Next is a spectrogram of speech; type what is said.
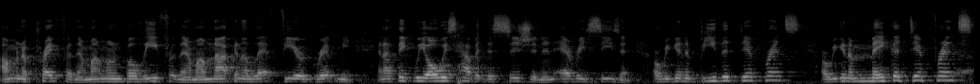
I'm going to pray for them. I'm going to believe for them. I'm not going to let fear grip me. And I think we always have a decision in every season. Are we going to be the difference? Are we going to make a difference?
